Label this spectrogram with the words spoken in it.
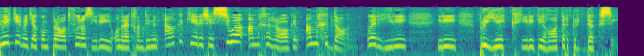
twee keer met jou kom praat voor ons hierdie onderhoud gaan doen en elke keer is jy so aangeraak en aangedaan oor hierdie hierdie projek, hierdie teaterproduksie.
